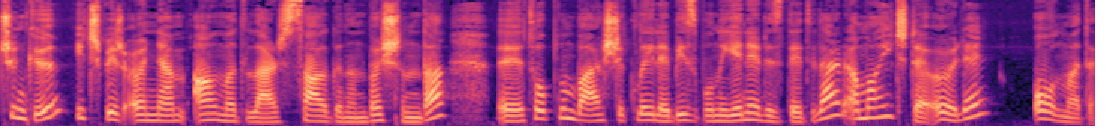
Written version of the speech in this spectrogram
Çünkü hiçbir önlem almadılar salgının başında. E, toplum bağışıklığı ile biz bunu yeneriz dediler ama hiç de öyle olmadı.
